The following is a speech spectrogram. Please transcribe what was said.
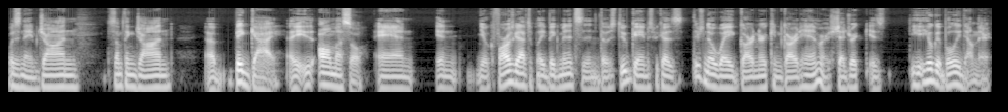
what's his name, John, something John, a big guy, all muscle, and and you know Caffaro's gonna have to play big minutes in those Duke games because there's no way Gardner can guard him or Shedrick is he, he'll get bullied down there,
